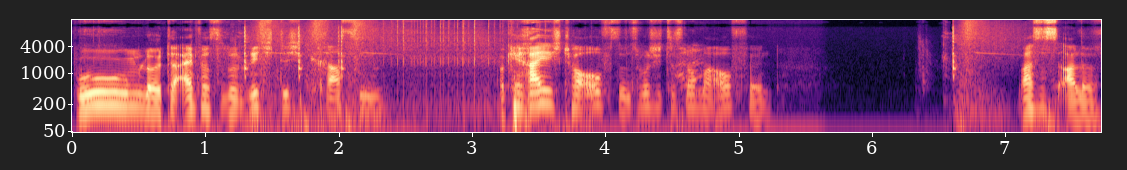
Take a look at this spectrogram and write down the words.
Boom, Leute, einfach so einen richtig krassen. Okay, reicht, hör auf, sonst muss ich das Alle? nochmal auffüllen. Was ist alle?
